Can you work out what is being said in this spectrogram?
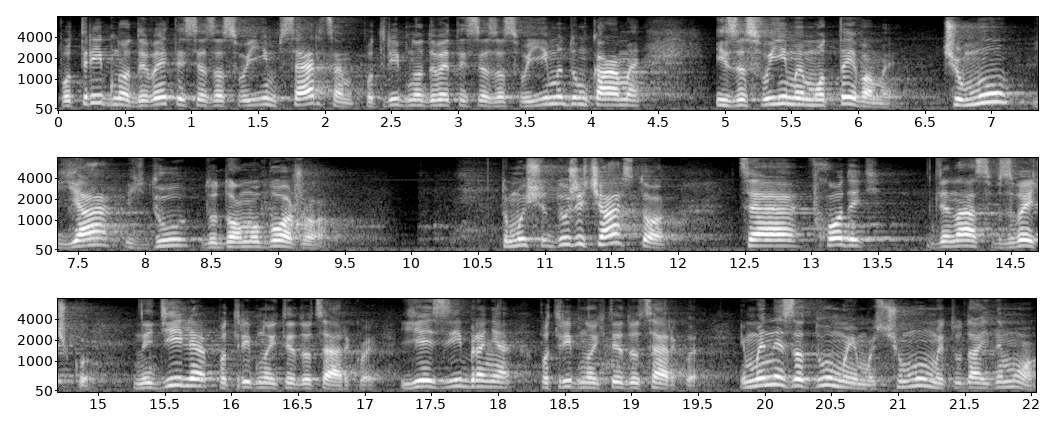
потрібно дивитися за своїм серцем, потрібно дивитися за своїми думками і за своїми мотивами. Чому я йду додому Божого? Тому що дуже часто це входить для нас в звичку. Неділя потрібно йти до церкви. Є зібрання, потрібно йти до церкви. І ми не задумуємось, чому ми туди йдемо.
